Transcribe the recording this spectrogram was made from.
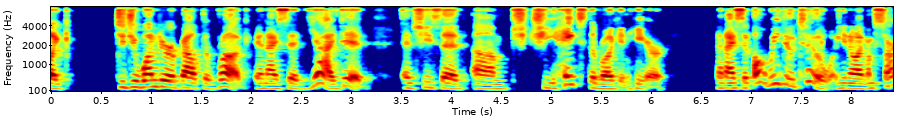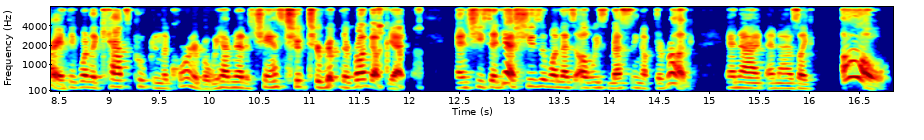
Like, did you wonder about the rug? And I said, yeah, I did. And she said, um, she hates the rug in here and I said, "Oh, we do too." You know, I'm sorry. I think one of the cats pooped in the corner, but we haven't had a chance to to rip the rug up yet. and she said, "Yes, she's the one that's always messing up the rug." And I and I was like, "Oh,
